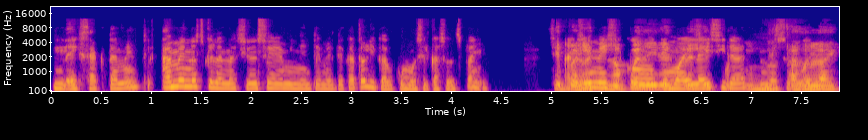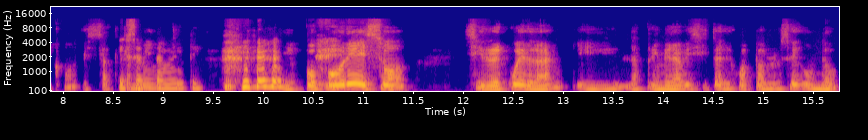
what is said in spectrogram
exactamente, a menos que la nación sea eminentemente católica, como es el caso de España. Sí, pero Aquí en México, como hay laicidad, no se puede. laico, exactamente. Y por eso, si recuerdan, la primera visita de Juan Pablo II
